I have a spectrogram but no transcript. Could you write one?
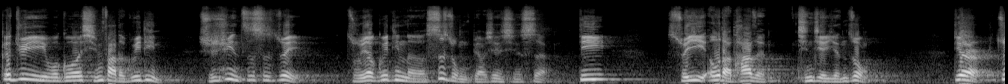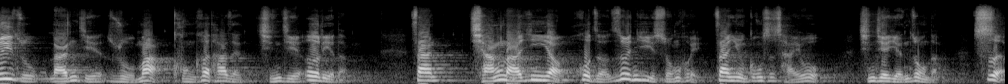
根据我国刑法的规定，寻衅滋事罪主要规定了四种表现形式。第一。随意殴打他人，情节严重；第二，追逐、拦截、辱骂、恐吓他人，情节恶劣的；三，强拿硬要或者任意损毁、占用公私财物，情节严重的；四，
